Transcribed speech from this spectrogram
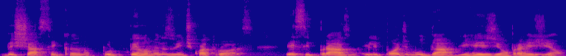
deixar secando por pelo menos 24 horas. Esse prazo ele pode mudar de região para região.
